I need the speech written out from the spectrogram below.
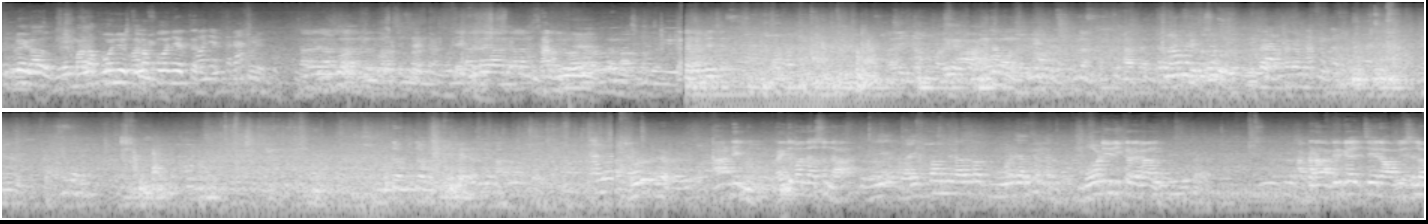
ఇప్పుడే కాదు నేను మళ్ళీ ఫోన్ చేస్తాను ఫోన్ చేస్తాను ఫోన్ చేస్తారా రైతు బంధు వస్తుందా? రైతు మోడీది ఇక్కడ కాదు. అక్కడ అగ్రికల్చర్ ఆఫీసులో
